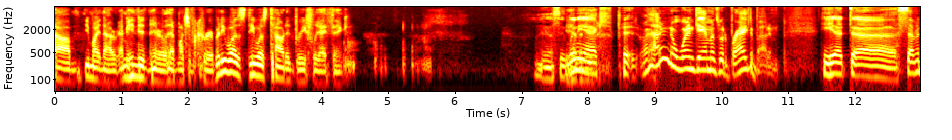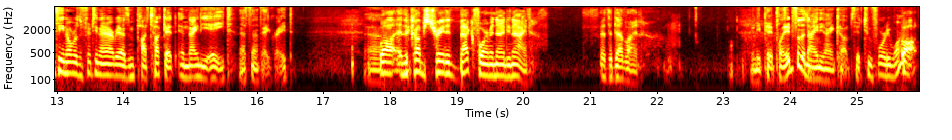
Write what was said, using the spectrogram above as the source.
Um, you might not. I mean, he didn't really have much of a career, but he was he was touted briefly, I think. Yeah, see, Liniak. I don't know when Gammons would have bragged about him. He hit uh, 17 homers and 59 RBIs in Pawtucket in '98. That's not that great. Uh, well, and the Cubs traded Beck for him in '99 at the deadline. And he played for the '99 Cubs. Hit 241. Well,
